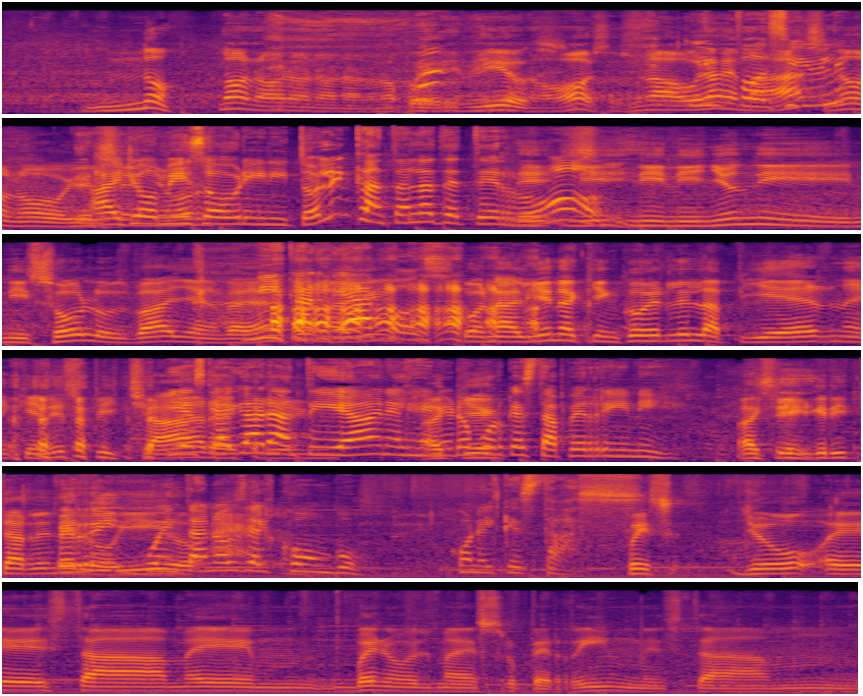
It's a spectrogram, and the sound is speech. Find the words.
No, No, no, no, no, no, no, no puede ir niño, Dios. No, eso es una obra. Imposible. no, no. El Ay, yo, a mi sobrinito le encantan las de terror. ni- ni niños ni, ni solos vayan, vayan Ni con cardíacos. alguien- Con alguien a quien cogerle la pierna, a quien espichar. Y es que hay quien- garantía en el género quien- porque está Perrini. A Sí. quien gritarle en el Perrín, oído. Cuéntanos del combo con el que estás. Pues yo eh, está, em, bueno, el maestro Perrín, está mm,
